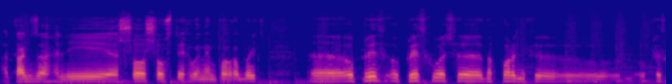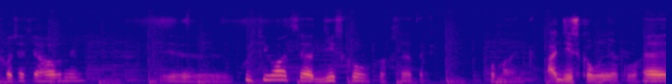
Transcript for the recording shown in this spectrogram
А так взагалі, що, що встигли ним поробити? Е, оприс, оприскувач, е, напарник е, оприскувача тягав ним. Е, культивація, дисковка, все таке помаленьку. А дискову яку? Е,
